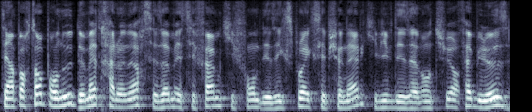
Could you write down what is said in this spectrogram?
C'est important pour nous de mettre à l'honneur ces hommes et ces femmes qui font des exploits exceptionnels, qui vivent des aventures fabuleuses.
